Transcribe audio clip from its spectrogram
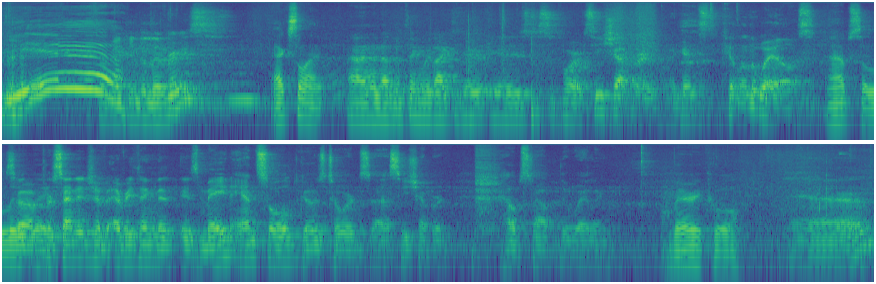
Yeah. for making deliveries. Excellent. And another thing we like to do is to support Sea Shepherd against killing the whales. Absolutely. So a percentage of everything that is made and sold goes towards uh, Sea Shepherd to help stop the whaling. Very cool. And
